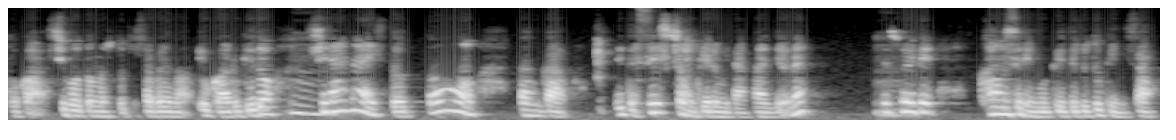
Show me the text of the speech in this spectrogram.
とか仕事の人と喋るのはよくあるけどうん。知らない人となんかセッション受けるみたいな感じよね。でそれでカウンセリング受けてる時にさ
